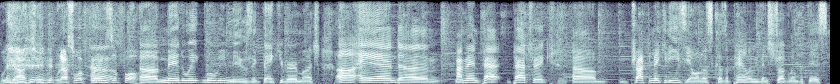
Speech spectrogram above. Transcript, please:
We got you. Well, That's what friends are for. Uh, midweek movie music. Thank you very much. Uh, and um, my man Pat, Patrick um, tried to make it easy on us because apparently we've been struggling with this.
